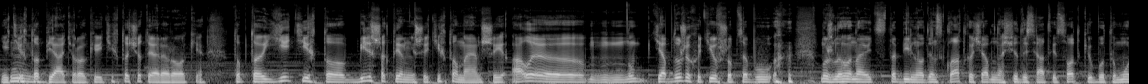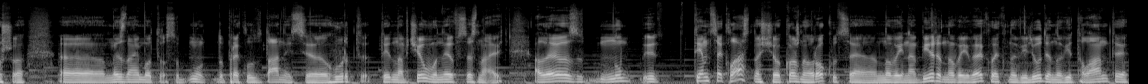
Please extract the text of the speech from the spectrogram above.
є ті, хто 5 років, є ті, хто 4 роки. Тобто є ті, хто більш активніший, ті, хто менший. Але ну, я б дуже хотів, щоб це був можливо навіть стабільно один склад, хоча б на 60%, бо тому що е, ми знаємо, то, ну, до прикладу, танець, е, гурт, ти навчив, вони все знають. Але ну, тим це класно, що кожного року це новий набір, новий виклик, нові люди, нові таланти.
